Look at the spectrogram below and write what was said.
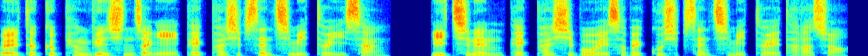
웰터급 평균 신장이 180cm 이상, 리치는 185에서 190cm에 달하죠.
